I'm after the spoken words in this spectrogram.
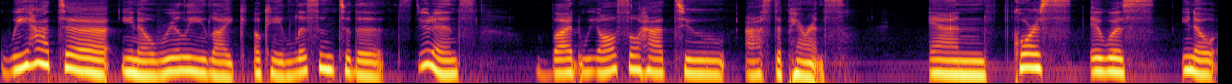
we had to, you know, really like, okay, listen to the students, but we also had to ask the parents. And of course, it was, you know,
